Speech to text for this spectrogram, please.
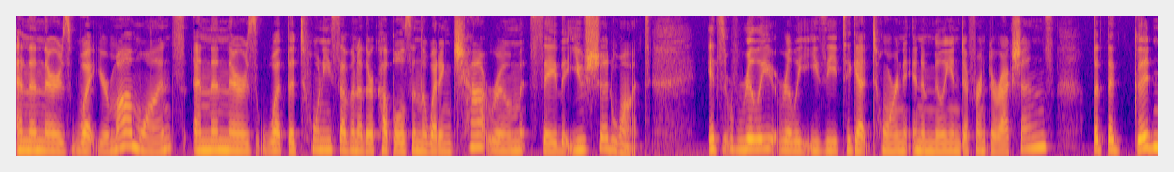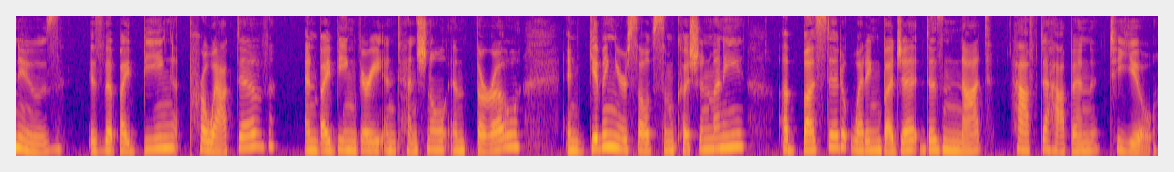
and then there's what your mom wants, and then there's what the 27 other couples in the wedding chat room say that you should want. It's really, really easy to get torn in a million different directions. But the good news is that by being proactive and by being very intentional and thorough and giving yourself some cushion money, a busted wedding budget does not have to happen to you.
